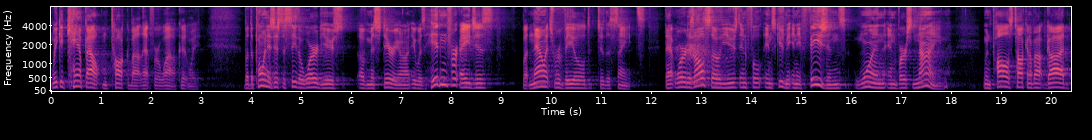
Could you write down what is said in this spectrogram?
We could camp out and talk about that for a while, couldn't we? But the point is just to see the word use of mysterion. It was hidden for ages, but now it's revealed to the saints. That word is also used in, excuse me, in Ephesians 1 and verse 9, when Paul's talking about God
